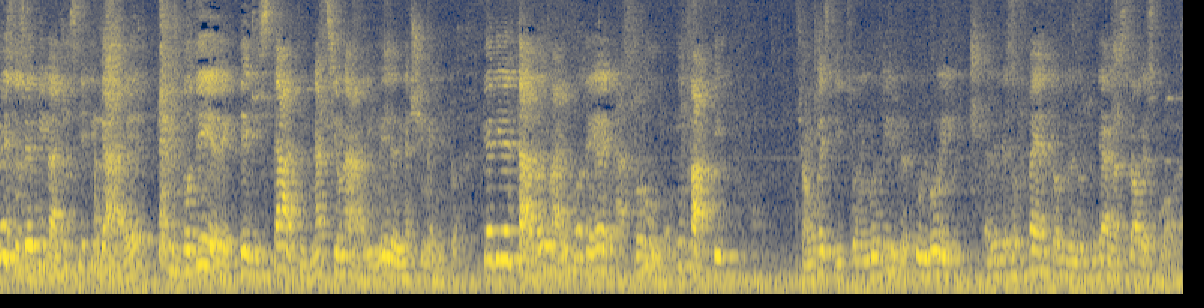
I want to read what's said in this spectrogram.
Questo serviva a giustificare il potere degli stati nazionali nel Rinascimento, che è diventato ormai un potere assoluto. Infatti, diciamo, questi sono i motivi per cui voi avete sofferto nello studiare la storia a scuola.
